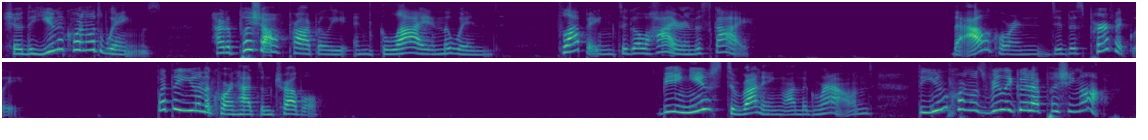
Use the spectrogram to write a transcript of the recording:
showed the unicorn with wings how to push off properly and glide in the wind, flapping to go higher in the sky. The alicorn did this perfectly. But the unicorn had some trouble. Being used to running on the ground, the unicorn was really good at pushing off.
